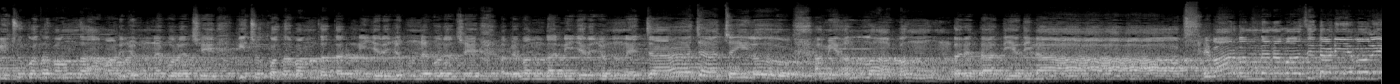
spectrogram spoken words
কিছু কথা বান্দা আমার জন্য বলেছে, কিছু কথা বান্দা তার নিজের জন্য বলেছে। তবে বান্দা নিজের জন্য যা যা চাইলো, আমি আল্লাহ বান্দারে তা দিয়ে দিলাম। এবার বান্দা নামাজে দাঁড়িয়ে বলে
